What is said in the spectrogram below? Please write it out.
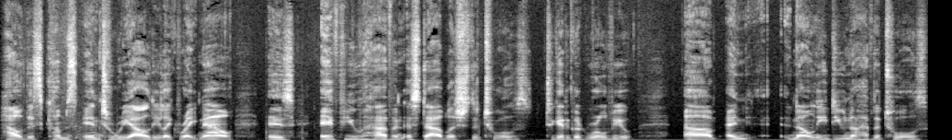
how this comes into reality, like right now, is if you haven't established the tools to get a good worldview, um, and not only do you not have the tools,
